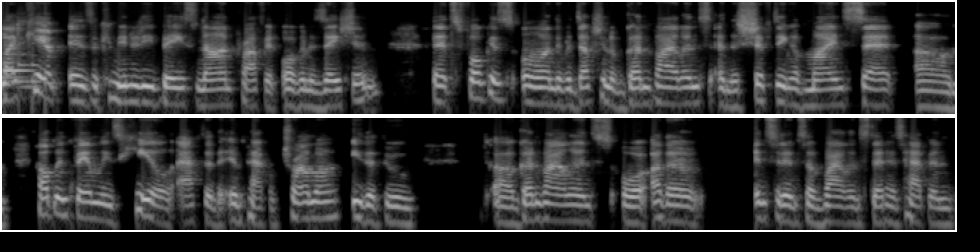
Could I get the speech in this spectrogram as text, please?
Life Camp is a community-based nonprofit organization that's focused on the reduction of gun violence and the shifting of mindset, um, helping families heal after the impact of trauma, either through uh, gun violence or other incidents of violence that has happened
